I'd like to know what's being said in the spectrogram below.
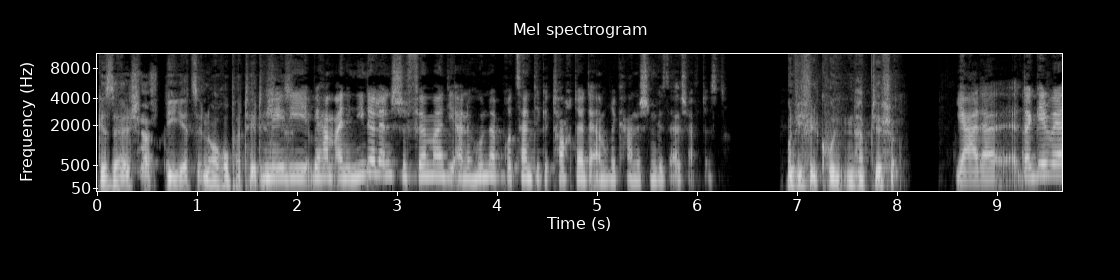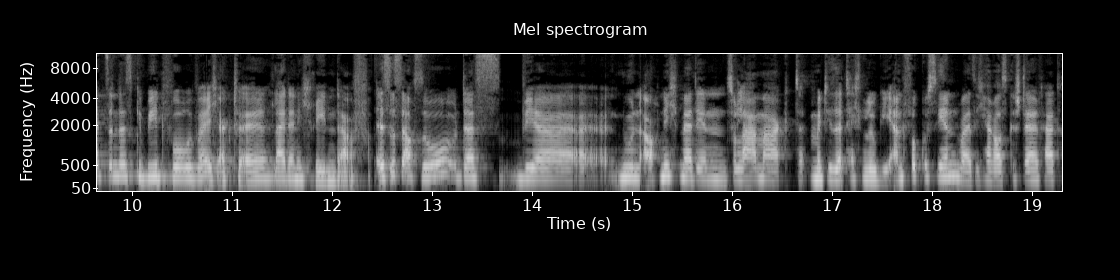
Gesellschaft, die jetzt in Europa tätig nee, ist? Nee, wir haben eine niederländische Firma, die eine hundertprozentige Tochter der amerikanischen Gesellschaft ist. Und wie viele Kunden habt ihr schon? Ja, da, da gehen wir jetzt in das Gebiet, worüber ich aktuell leider nicht reden darf. Es ist auch so, dass wir nun auch nicht mehr den Solarmarkt mit dieser Technologie anfokussieren, weil sich herausgestellt hat,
